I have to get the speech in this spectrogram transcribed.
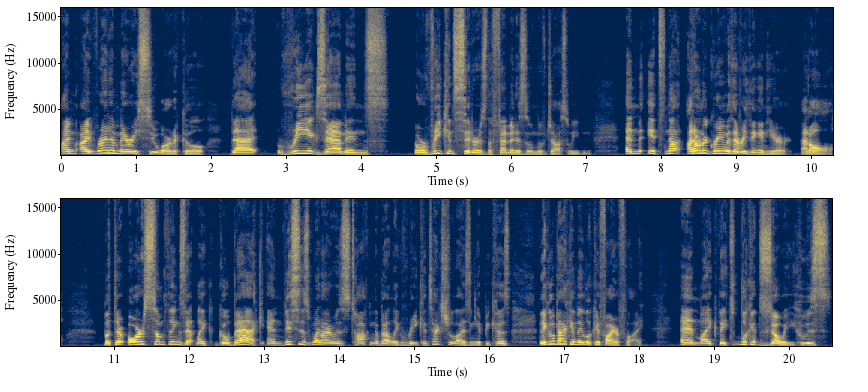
I'm I read a Mary Sue article that re-examines or reconsiders the feminism of Joss Whedon. And it's not I don't agree with everything in here at all. But there are some things that like go back and this is when I was talking about like recontextualizing it because they go back and they look at Firefly and like they t- look at Zoe who is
